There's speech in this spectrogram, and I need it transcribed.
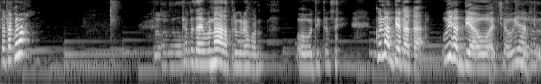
টাটা। করো। টাটা যাইবো না রাত্র করে এখন। ও দিতেছে। কোন হাত দিয়া টাটা? ওই হাত দিয়া ও আচ্ছা ওই হাত দিয়া।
